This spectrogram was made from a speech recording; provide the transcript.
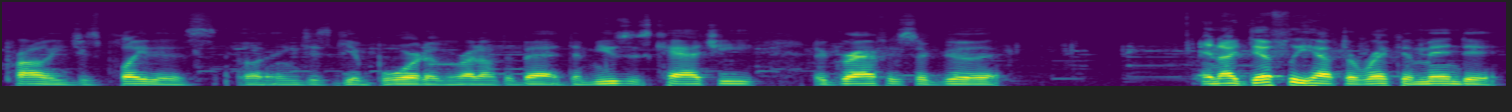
probably just play this uh, and just get bored of it right off the bat. The music's catchy, the graphics are good, and I definitely have to recommend it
